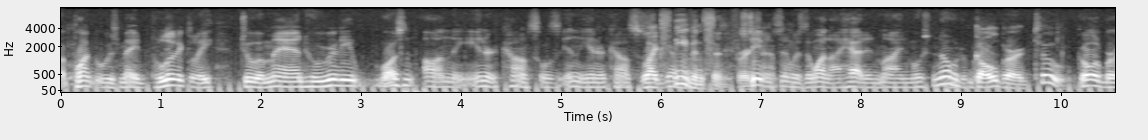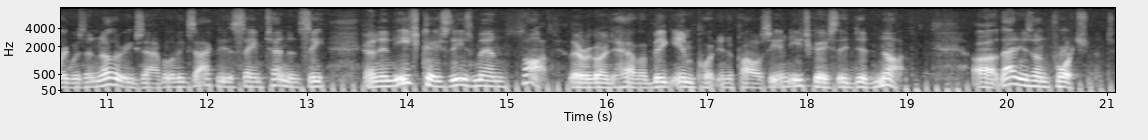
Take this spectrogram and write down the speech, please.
appointment was made politically to a man who really wasn't on the inner councils, in the inner councils. Like. Stevenson, for Stevenson example. was the one I had in mind most notably. Goldberg, too. Goldberg was another example of exactly the same tendency. And in each case, these men thought they were going to have a big input into policy. In each case, they did not. Uh, that is unfortunate.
